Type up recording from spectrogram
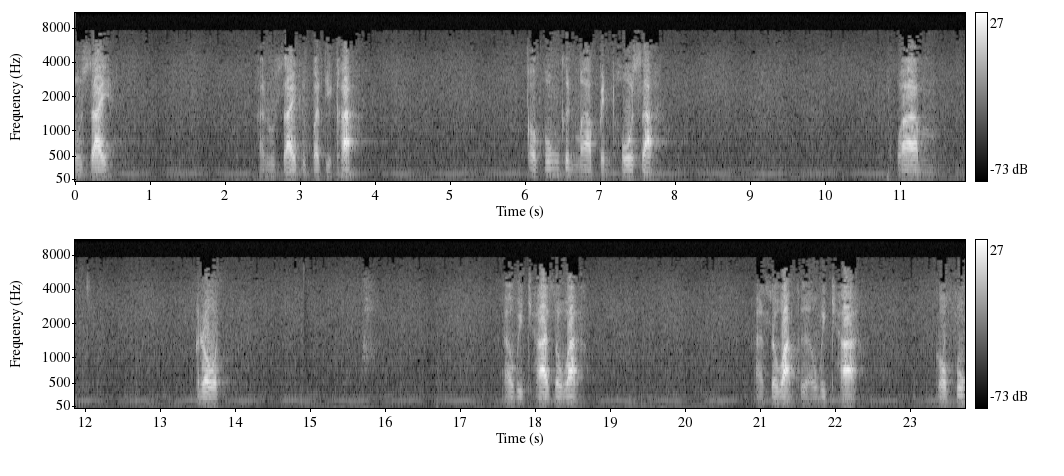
นุสัย อนุสัยคือปฏิฆะก็ฟุ้งขึ้นมาเป็นโทสะ ความโกรธ อวิชชาสวะอาสวะคืออวิชชา ก็ฟุ้ง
